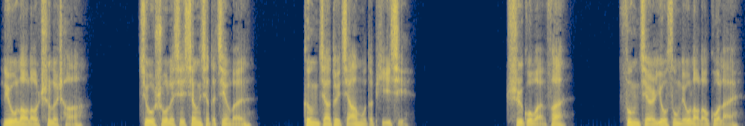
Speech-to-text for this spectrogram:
刘姥姥吃了茶。就说了些乡下的见闻，更加对贾母的脾气。吃过晚饭，凤姐儿又送刘姥姥过来。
